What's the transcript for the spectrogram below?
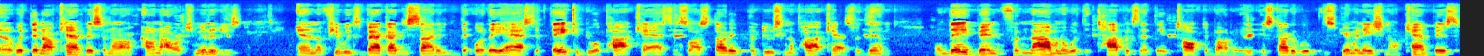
uh, within our campus and our, on our communities. And a few weeks back, I decided that, well, they asked if they could do a podcast. And so I started producing a podcast for them. And they've been phenomenal with the topics that they've talked about. It, it started with discrimination on campus.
